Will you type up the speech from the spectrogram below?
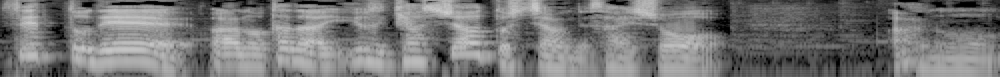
セットで、あの、ただ、要するにキャッシュアウトしちゃうんで、最初、あの、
